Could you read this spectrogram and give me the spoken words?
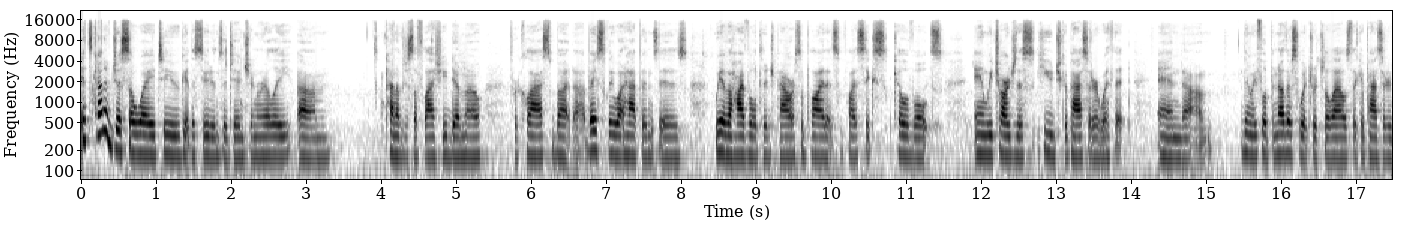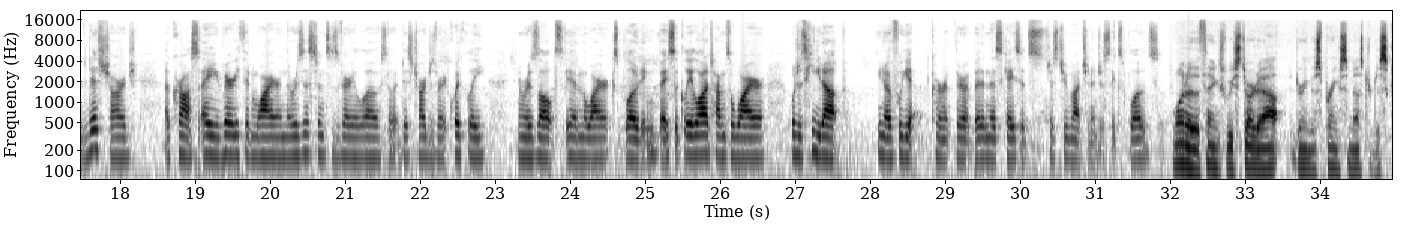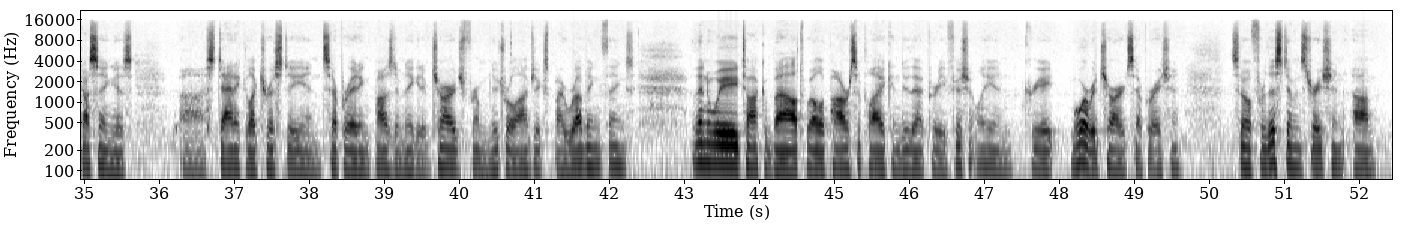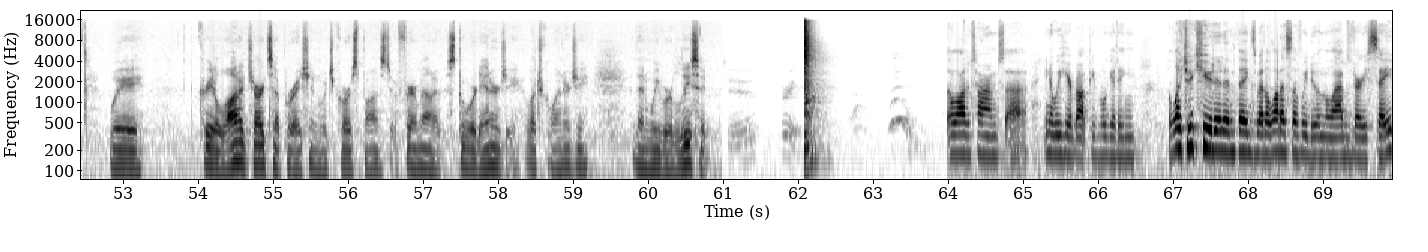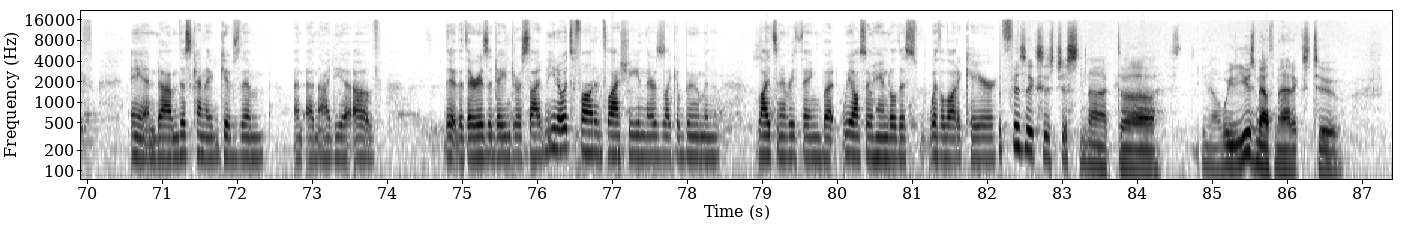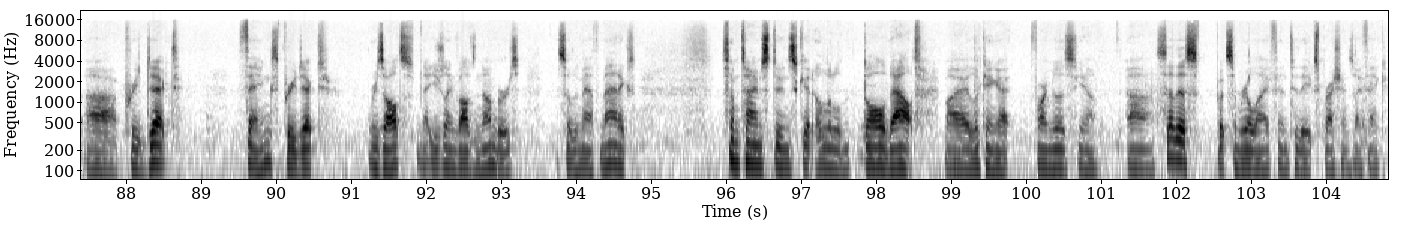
It's kind of just a way to get the students' attention, really. Um, kind of just a flashy demo for class, but uh, basically what happens is we have a high voltage power supply that supplies 6 kilovolts, and we charge this huge capacitor with it. And um, then we flip another switch which allows the capacitor to discharge across a very thin wire, and the resistance is very low, so it discharges very quickly and results in the wire exploding. Basically, a lot of times the wire will just heat up you know, if we get current through it, but in this case it's just too much and it just explodes. One of the things we start out during the spring semester discussing is uh, static electricity and separating positive negative charge from neutral objects by rubbing things. Then we talk about, well, a power supply can do that pretty efficiently and create more of a charge separation. So for this demonstration, um, we create a lot of charge separation, which corresponds to a fair amount of stored energy, electrical energy. Then we release it. Two, three. A lot of times, uh, you know, we hear about people getting electrocuted and things, but a lot of stuff we do in the lab is very safe. And um, this kind of gives them an, an idea of th that there is a dangerous side. And, you know, it's fun and flashy, and there's like a boom and lights and everything, but we also handle this with a lot of care. Physics is just not, uh, you know, we use mathematics to uh, predict things, predict results. That usually involves numbers. So the mathematics, sometimes students get a little dulled out by looking at formulas, you know. Uh, so this puts some real life into the expressions, I think.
